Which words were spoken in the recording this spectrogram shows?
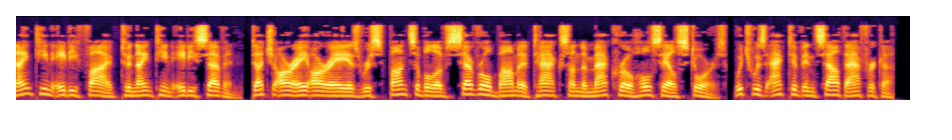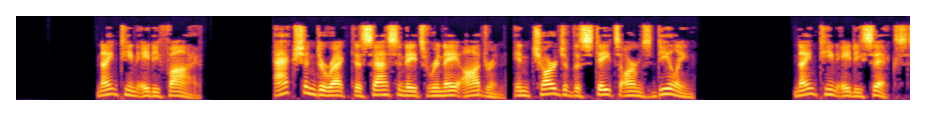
1985–1987, Dutch RARA is responsible of several bomb attacks on the Makro wholesale stores, which was active in South Africa 1985. Action Directe assassinates René Audran, in charge of the state's arms dealing 1986.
